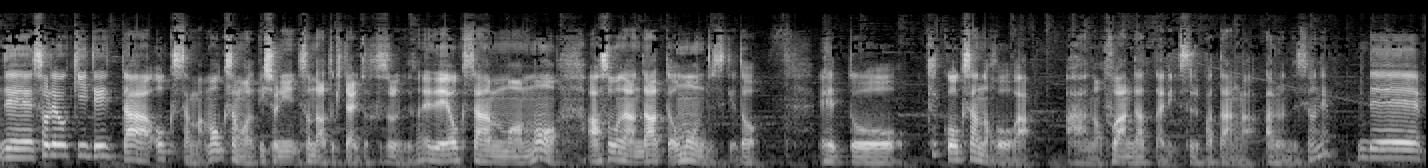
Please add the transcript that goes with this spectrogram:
で、それを聞いていた奥様、まあ、奥様も一緒にその後来たりとかするんですね。で、奥様も、あ、そうなんだって思うんですけど、えっと、結構奥さんの方が、あの、不安だったりするパターンがあるんですよね。で、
